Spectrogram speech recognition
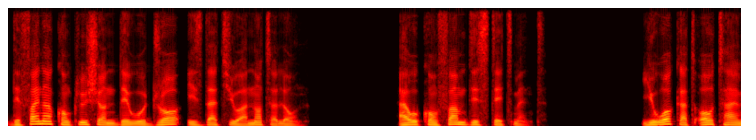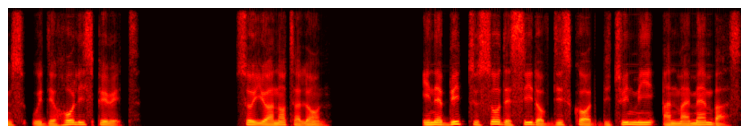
The final conclusion they will draw is that you are not alone. I will confirm this statement. You walk at all times with the Holy Spirit. So you are not alone. In a bid to sow the seed of discord between me and my members,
